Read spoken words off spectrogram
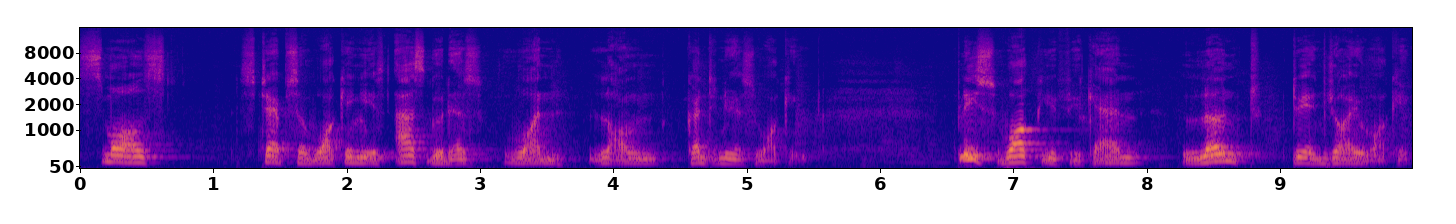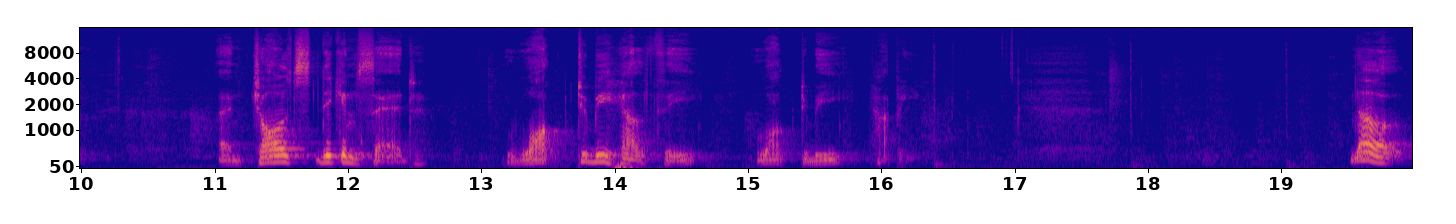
small st- steps of walking is as good as one long continuous walking. Please walk if you can. Learn to enjoy walking. And Charles Dickens said, Walk to be healthy, walk to be happy. Now,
